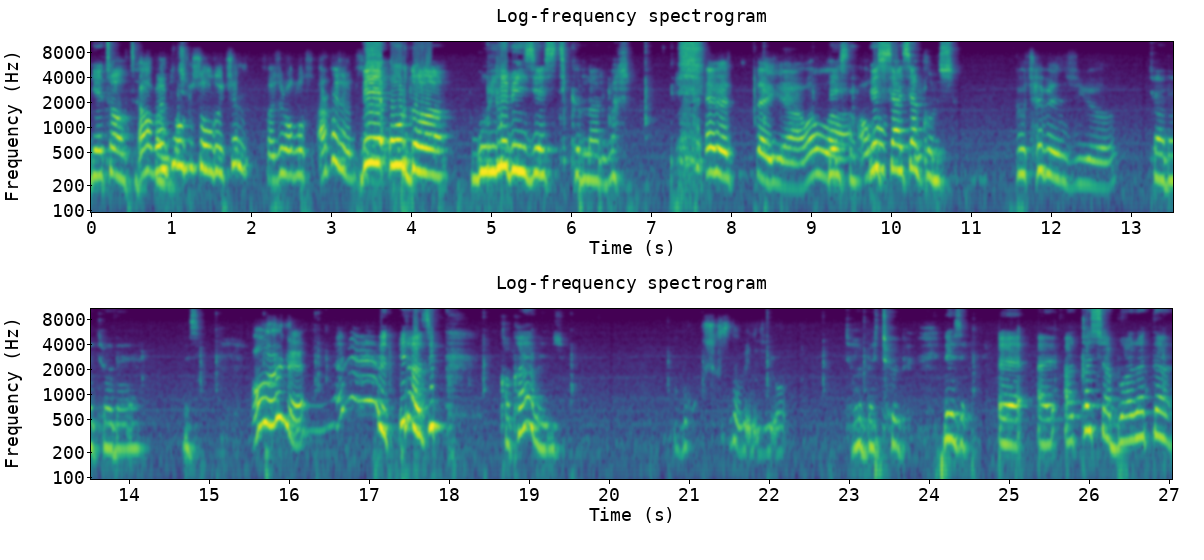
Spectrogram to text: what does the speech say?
GTA 6. Ama benimki ofis olduğu için sadece Roblox. Arkadaşlar. Ve orada gorile benzeyen stickerlar var. Evet de ya valla. Neyse. Ama Neyse sen, sen konuş. Göte benziyor. Tövbe tövbe. Neyse. Ama öyle. Evet birazcık kakaya benziyor. Bu kuşkusuna benziyor. Tövbe tövbe. Neyse. Ee, e, arkadaşlar bu arada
